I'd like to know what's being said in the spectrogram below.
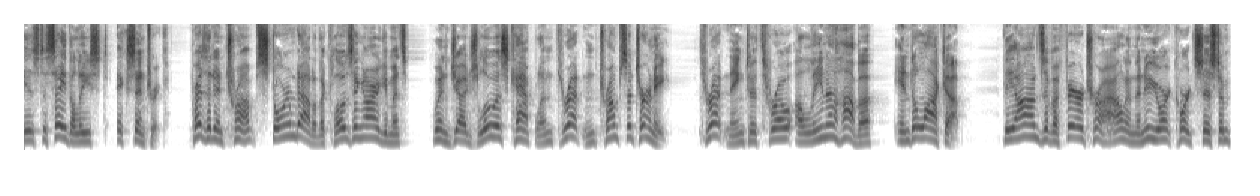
is, to say the least, eccentric. President Trump stormed out of the closing arguments when Judge Lewis Kaplan threatened Trump's attorney, threatening to throw Alina Habba into lockup. The odds of a fair trial in the New York court system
